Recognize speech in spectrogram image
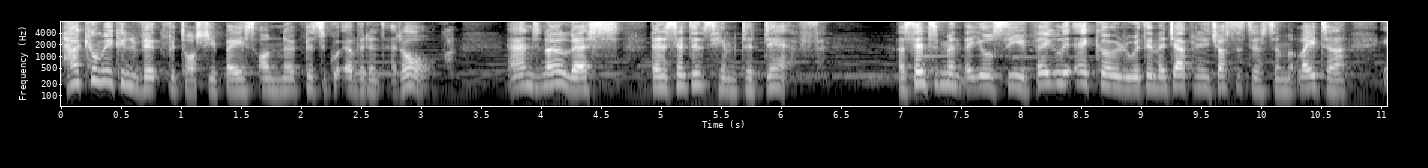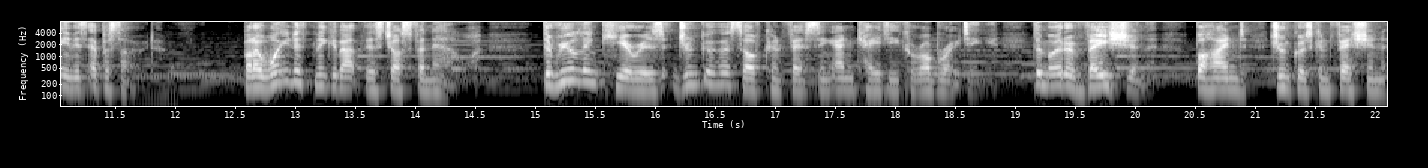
How can we convict Futoshi based on no physical evidence at all? And no less than sentence him to death. A sentiment that you'll see vaguely echoed within the Japanese justice system later in this episode. But I want you to think about this just for now. The real link here is Junko herself confessing and Katie corroborating. The motivation behind Junko's confession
